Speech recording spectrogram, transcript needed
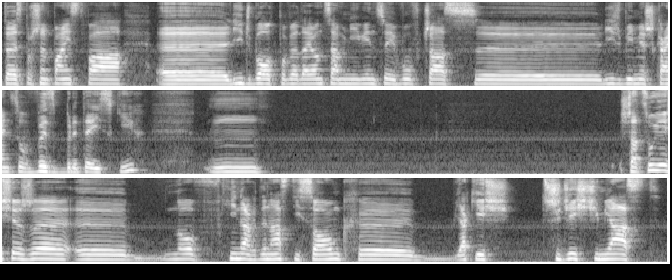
To jest, proszę Państwa, e, liczba odpowiadająca mniej więcej wówczas e, liczbie mieszkańców Wysp Brytyjskich. Mm. Szacuje się, że e, no, w Chinach dynastii Song jakieś 30 miast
